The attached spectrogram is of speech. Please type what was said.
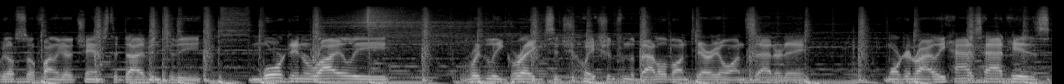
We also finally got a chance to dive into the Morgan Rielly Ridley Greig situation from the Battle of Ontario on Saturday. Morgan Rielly has had his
